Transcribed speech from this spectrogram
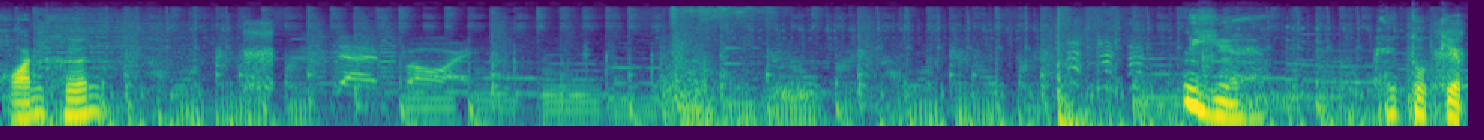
ค้อนเคิน นี่ไงไอตัวเก็บ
